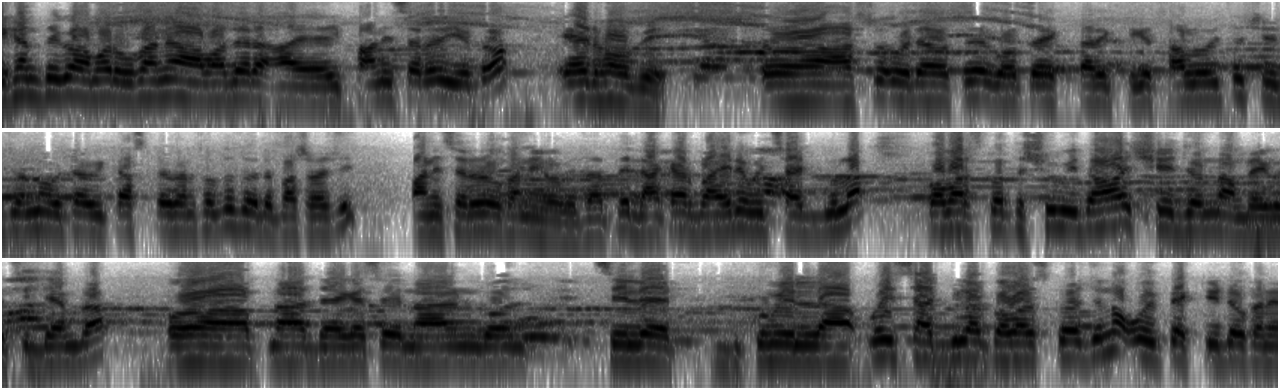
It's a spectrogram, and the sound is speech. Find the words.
এখান থেকেও আমার ওখানে আমাদের এই ফার্নিচারের ইয়েটা অ্যাড হবে। তো, আসলে ওইটা হচ্ছে গত এক তারিখ থেকে চালু হয়েছে, সেই জন্য ওইটা ওই কাজটা ওখানে চলছে ওইটা পাশাপাশি ফার্নিচারের ওখানেই হবে। যাতে ঢাকার বাইরে ওই সাইডগুলো কভার করতে সুবিধা হয়, সেই জন্য আমরা এগোচ্ছি ড্যামরা। ও আপনার দেখা গেছে নারায়ণগঞ্জ সিলেট কুমিল্লা ওই সাইডগুলো কভার করার জন্য ওই ফ্যাক্টরিটা ওখানে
